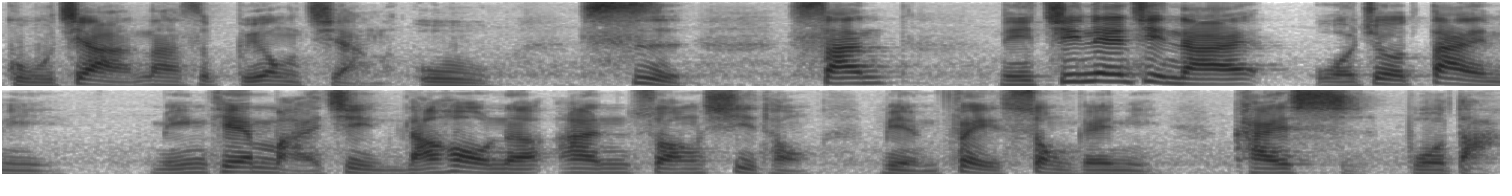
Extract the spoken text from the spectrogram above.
股价那是不用讲了，五四三，你今天进来，我就带你明天买进，然后呢安装系统，免费送给你，开始拨打。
